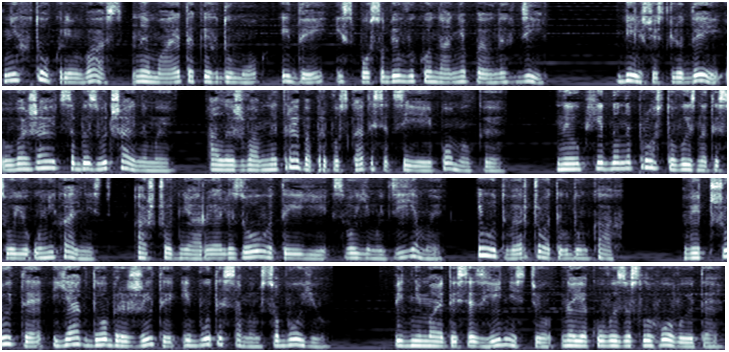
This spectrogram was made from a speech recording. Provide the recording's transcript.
Ніхто, крім вас, не має таких думок, ідей і способів виконання певних дій. Більшість людей вважають себе звичайними, але ж вам не треба припускатися цієї помилки. Необхідно не просто визнати свою унікальність, а щодня реалізовувати її своїми діями і утверджувати у думках. Відчуйте, як добре жити і бути самим собою. Піднімайтеся з гідністю, на яку ви заслуговуєте,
